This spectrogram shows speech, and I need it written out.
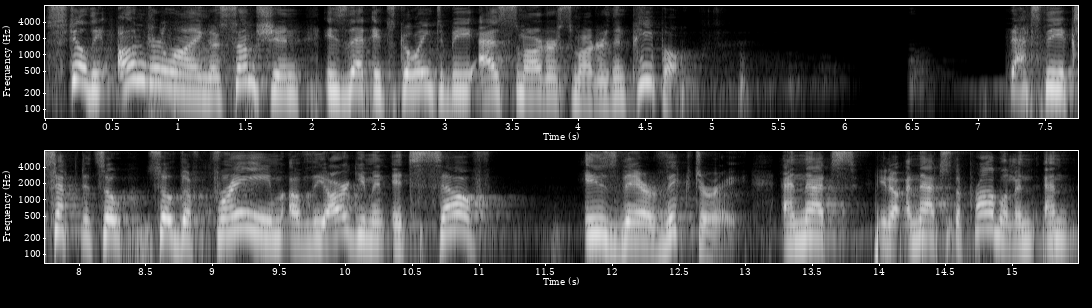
Still, the underlying assumption is that it's going to be as smart or smarter than people. That's the accepted. So, so the frame of the argument itself is their victory. And that's, you know, and that's the problem. And, and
